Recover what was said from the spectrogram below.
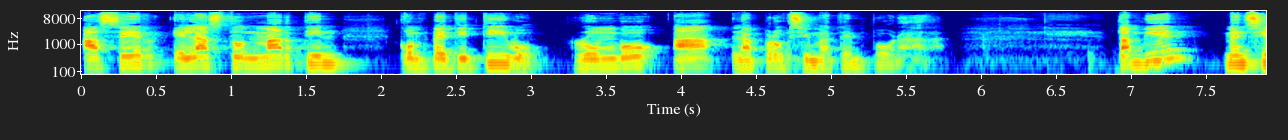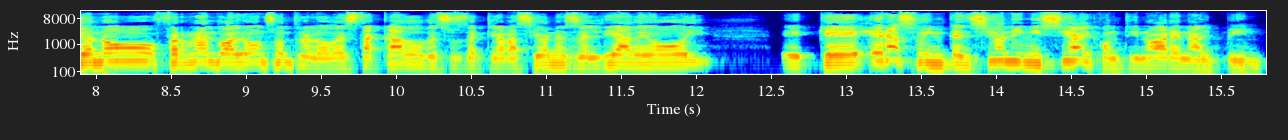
hacer el Aston Martin competitivo rumbo a la próxima temporada. También mencionó Fernando Alonso entre lo destacado de sus declaraciones del día de hoy eh, que era su intención inicial continuar en Alpine.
